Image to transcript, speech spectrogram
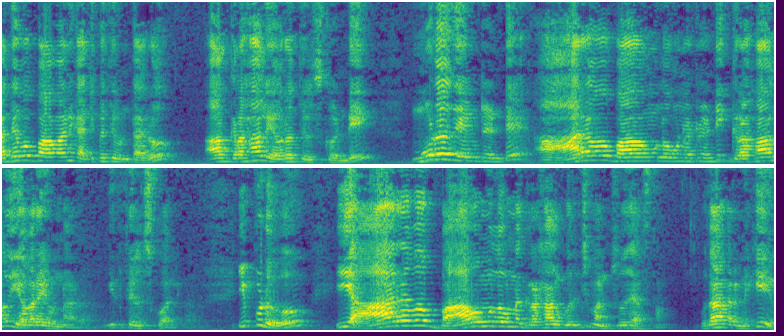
పదవ భావానికి అధిపతి ఉంటారు. ఆ గ్రహాలు ఎవరో తెలుసుకోండి. మూడోది ఏమిటంటే ఆ ఆరవ భావంలో ఉన్నటువంటి గ్రహాలు ఎవరై ఉన్నారు? ఇది తెలుసుకోవాలి. ఇప్పుడు ఈ ఆరవ భావములో ఉన్న గ్రహాల గురించి మనం చూసేస్తాం. ఉదాహరణకి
